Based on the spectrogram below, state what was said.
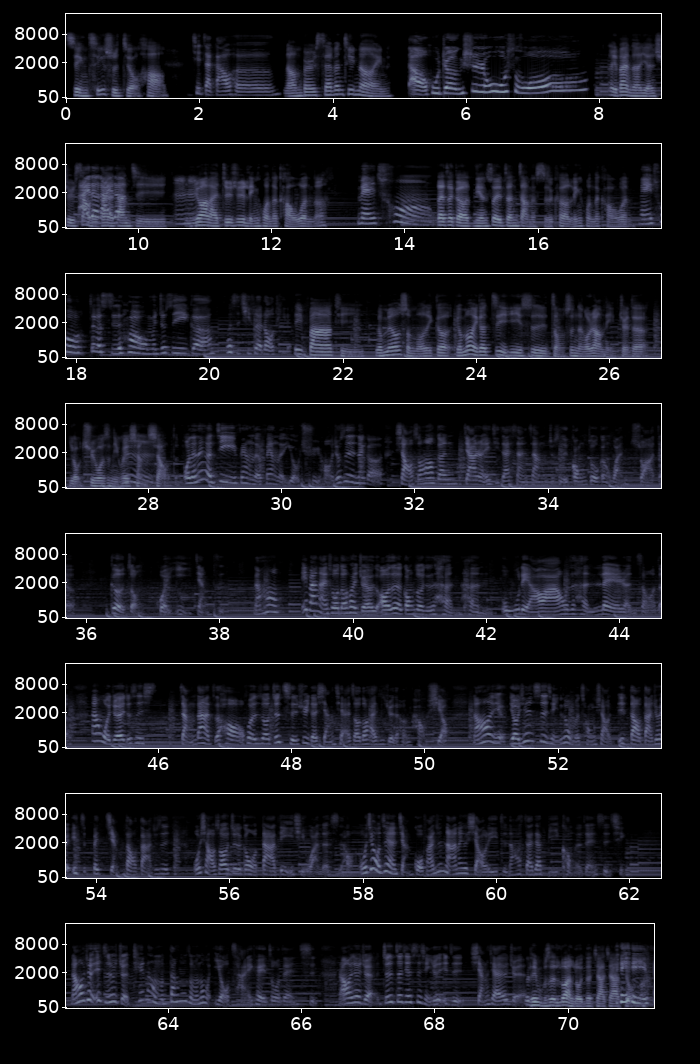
请七十九号，七十九号，Number seventy nine，到户政事务所。这礼拜呢，延续上礼拜的单集，你又要来继续灵魂的拷问了。没错，在这个年岁增长的时刻，灵魂的拷问。没错，这个时候我们就是一个二十七岁的肉体了。第八题，有没有什么一个有没有一个记忆是总是能够让你觉得有趣，或是你会想笑的？嗯，我的那个记忆非常的非常的有趣哈，就是那个小时候跟家人一起在山上就是工作跟玩耍的各种回忆这样子。然后一般来说都会觉得哦，这个工作就是很很无聊啊，或者很累人什么的。但我觉得就是长大之后，或者说就持续的想起来的时候，都还是觉得很好笑。然后有有件事情，就是我们从小一直到大就会一直被讲到大。就是我小时候就是跟我大弟一起玩的时候，我记得我之前讲过，反正就是拿那个小梨子，然后塞在鼻孔的这件事情。然后就一直就觉得天哪，我们当初怎么那么有才可以做这件事？然后就觉得就是这件事情，就是一直想起来就觉得，这天不是乱伦的家家酒吗？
